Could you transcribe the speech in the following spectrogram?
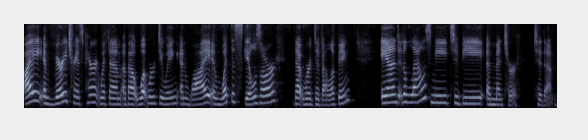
I am very transparent with them about what we're doing and why and what the skills are that we're developing. And it allows me to be a mentor to them.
